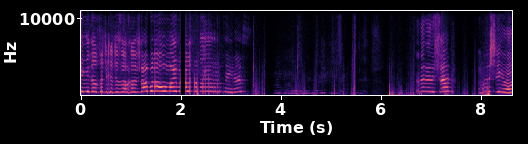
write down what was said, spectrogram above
bir videosu çıkacağız arkadaşlar. Abone olmayı ve like unutmayınız. Arkadaşlar başlıyor.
